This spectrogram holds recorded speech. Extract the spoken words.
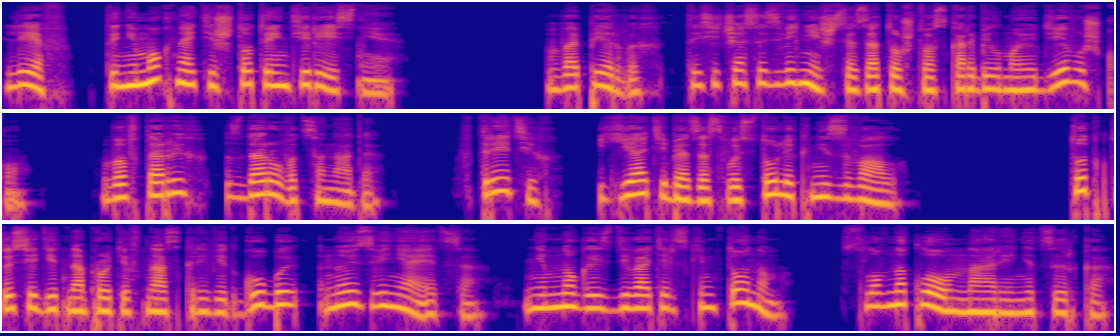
«Лев, ты не мог найти что-то интереснее?» «Во-первых, ты сейчас извинишься за то, что оскорбил мою девушку. Во-вторых, здороваться надо. В-третьих, я тебя за свой столик не звал. Тот, кто сидит напротив нас, кривит губы, но извиняется, немного издевательским тоном, словно клоун на арене цирка.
